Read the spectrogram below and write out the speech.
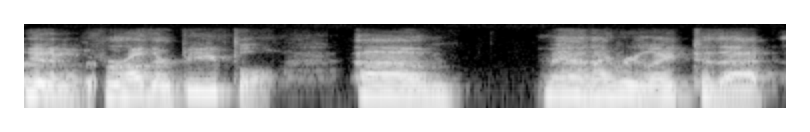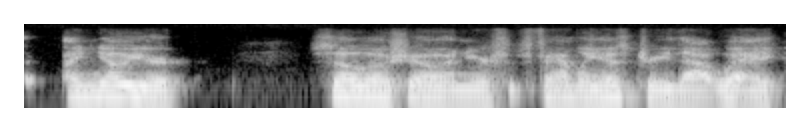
you know, for other people. Um, man, I relate to that. I know your solo show and your family history that way.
